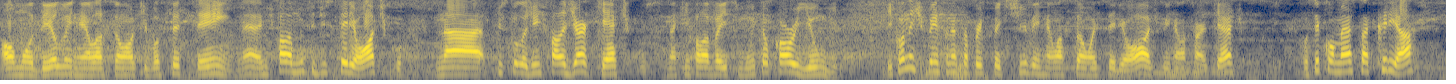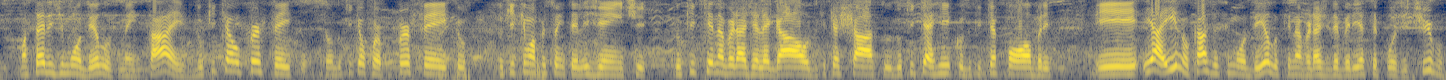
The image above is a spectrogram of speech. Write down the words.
ao modelo em relação ao que você tem. Né? A gente fala muito de estereótipo, na psicologia a gente fala de arquétipos. Né? Quem falava isso muito é o Carl Jung. E quando a gente pensa nessa perspectiva em relação a estereótipo, em relação a arquétipo, você começa a criar uma série de modelos mentais do que, que é o perfeito. Então, do que, que é o corpo perfeito, do que, que é uma pessoa inteligente, do que, que na verdade é legal, do que, que é chato, do que, que é rico, do que, que é pobre. E, e aí, no caso, esse modelo, que na verdade deveria ser positivo,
